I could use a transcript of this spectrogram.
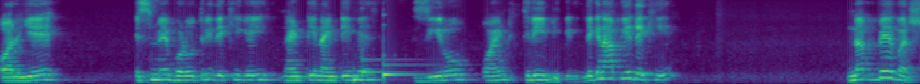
और ये इसमें बढ़ोतरी देखी गई 1990 में 0.3 डिग्री। लेकिन आप ये देखिए 90 वर्ष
